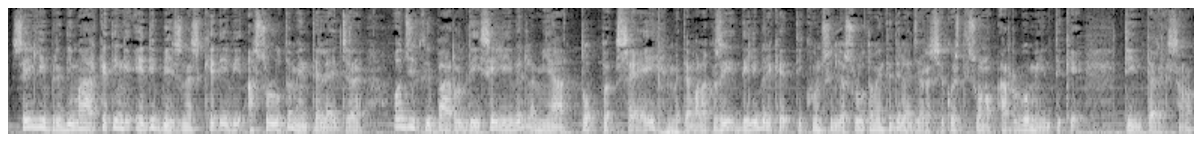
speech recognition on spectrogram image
6 libri di marketing e di business che devi assolutamente leggere. Oggi ti parlo di 6 libri, la mia top 6, mettiamola così, dei libri che ti consiglio assolutamente di leggere se questi sono argomenti che ti interessano.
